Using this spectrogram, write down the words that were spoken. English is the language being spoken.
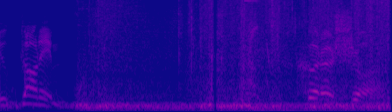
You got him. Хорошо.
